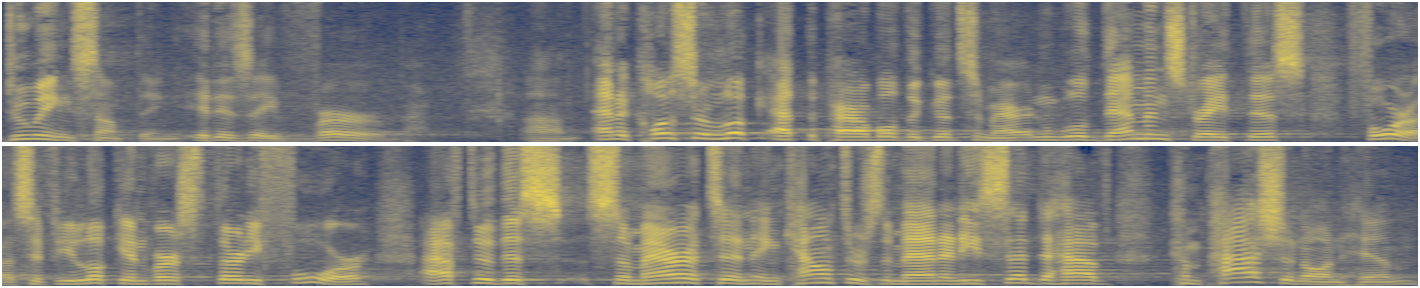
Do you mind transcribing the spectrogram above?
doing something, it is a verb. Um, and a closer look at the parable of the Good Samaritan will demonstrate this for us. If you look in verse 34, after this Samaritan encounters the man and he's said to have compassion on him,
